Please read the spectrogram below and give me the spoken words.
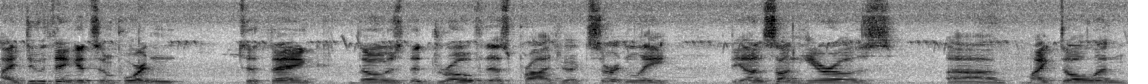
I do think it's important to thank those that drove this project. Certainly the unsung heroes, uh, Mike Dolan,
